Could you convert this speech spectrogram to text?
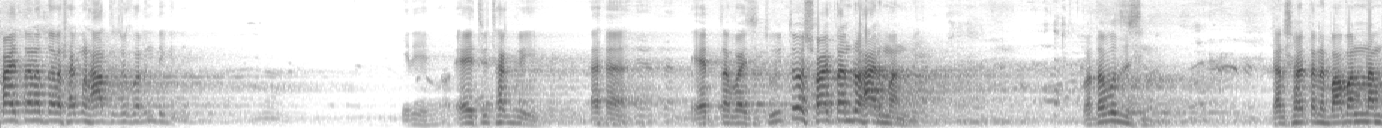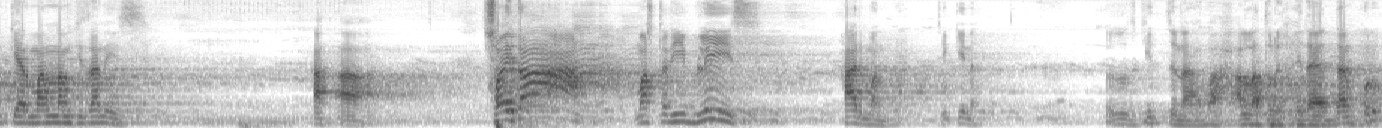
শয়তানের দলে থাকবেন, হাত উঁচু করেন দেখি। এই তুই থাকবি? একটা পাইছি। তুই তো শয়তানটা হার মানবি। কথা বুঝিস না? কারণ শয়তানের বাবার নাম কি আর মার নাম কি জানিস। শয়তান! মাস্টার ইবলিস! হার মানবে। ঠিক কিনা? কিচ্ছু না বা আল্লাহ তোর হেদায়ত দান করুক।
